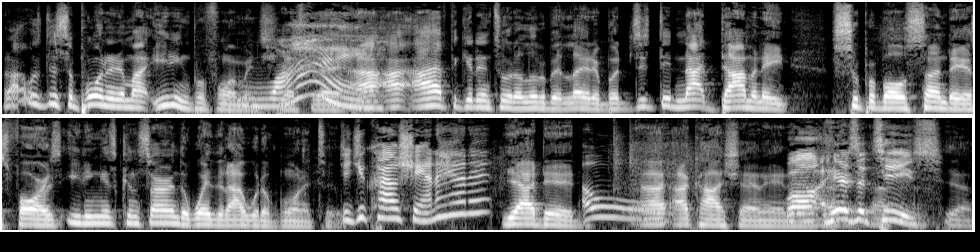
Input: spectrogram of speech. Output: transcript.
But I was disappointed in my eating performance Why? yesterday. I, I, I have to get into it a little bit later, but just did not dominate Super Bowl Sunday as far as eating is concerned the way that I would have wanted to. Did you Kyle Shanahan it? yeah, I did. Oh. I, I caught Shanahan. Well, I- here's a I- tease. yeah.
